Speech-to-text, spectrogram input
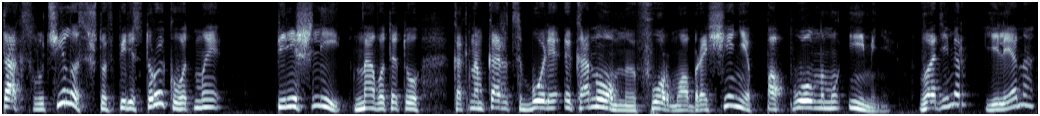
так случилось, что в перестройку вот мы перешли на вот эту, как нам кажется, более экономную форму обращения по полному имени. Владимир, Елена,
